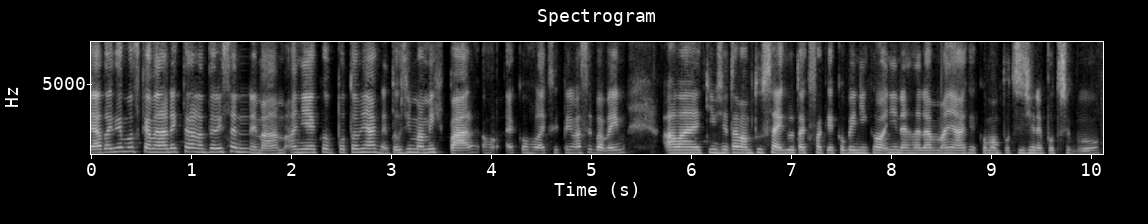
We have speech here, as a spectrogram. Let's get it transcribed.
já tak moc kamarádek, která na tenise nemám, ani jako potom nějak netoužím, mám jich pár, jako holek, se kterými se bavím, ale tím, že tam mám tu ségru, tak fakt jako by nikoho ani nehledám a nějak jako mám pocit, že nepotřebuju.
